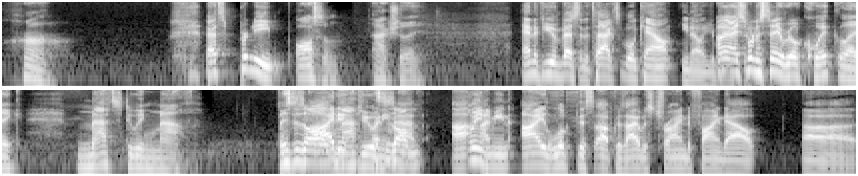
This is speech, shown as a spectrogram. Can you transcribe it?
Huh. That's pretty awesome, actually. And if you invest in a taxable account, you know you're. I just want to say real quick, like Matt's doing math. This is all. I didn't math- do this any is all- math. I, I mean, I looked this up because I was trying to find out. Uh,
